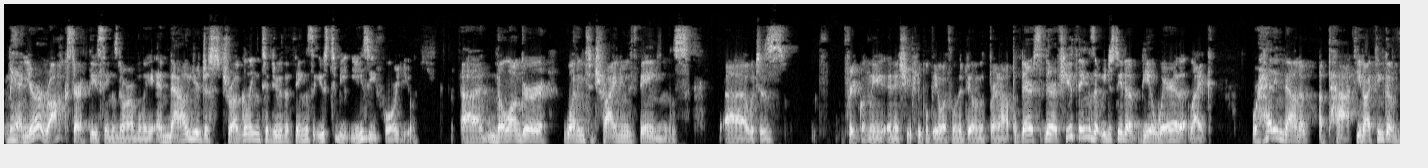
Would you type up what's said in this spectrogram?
man, you're a rock star at these things normally. And now you're just struggling to do the things that used to be easy for you. Uh, no longer wanting to try new things, uh, which is frequently an issue people deal with when they're dealing with burnout. But there's there are a few things that we just need to be aware that like we're heading down a, a path. You know, I think of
